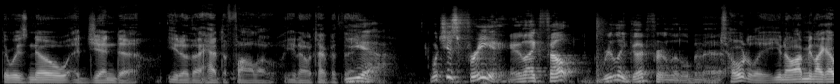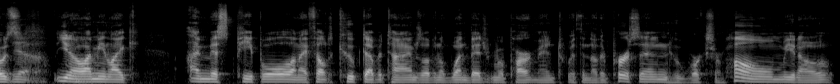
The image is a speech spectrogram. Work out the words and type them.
there was no agenda, you know, that I had to follow, you know, type of thing. Yeah, which is freeing. It like felt really good for a little bit. Totally. You know, I mean, like I was, Yeah. you know, I mean, like I missed people and I felt cooped up at times, living in a one bedroom apartment with another person who works from home, you know,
